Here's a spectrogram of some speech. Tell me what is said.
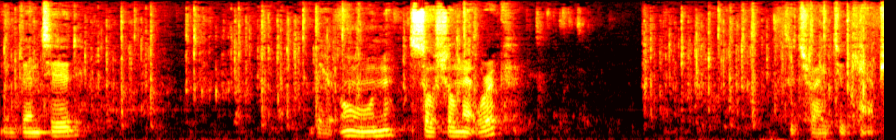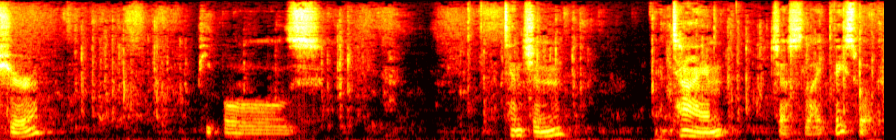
invented their own social network try to capture people's attention and time just like Facebook.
